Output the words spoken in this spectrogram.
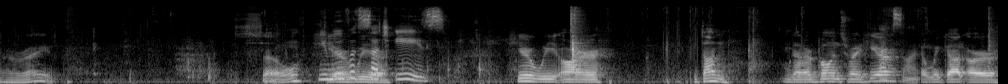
All right. So You move with such are, ease. Here we are done. We got our bones right here, Excellent. and we got our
